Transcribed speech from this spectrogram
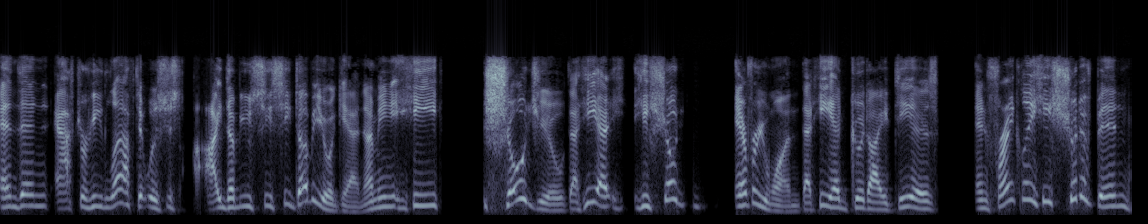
And then after he left, it was just IWCCW again. I mean, he showed you that he had, he showed everyone that he had good ideas. And frankly, he should have been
